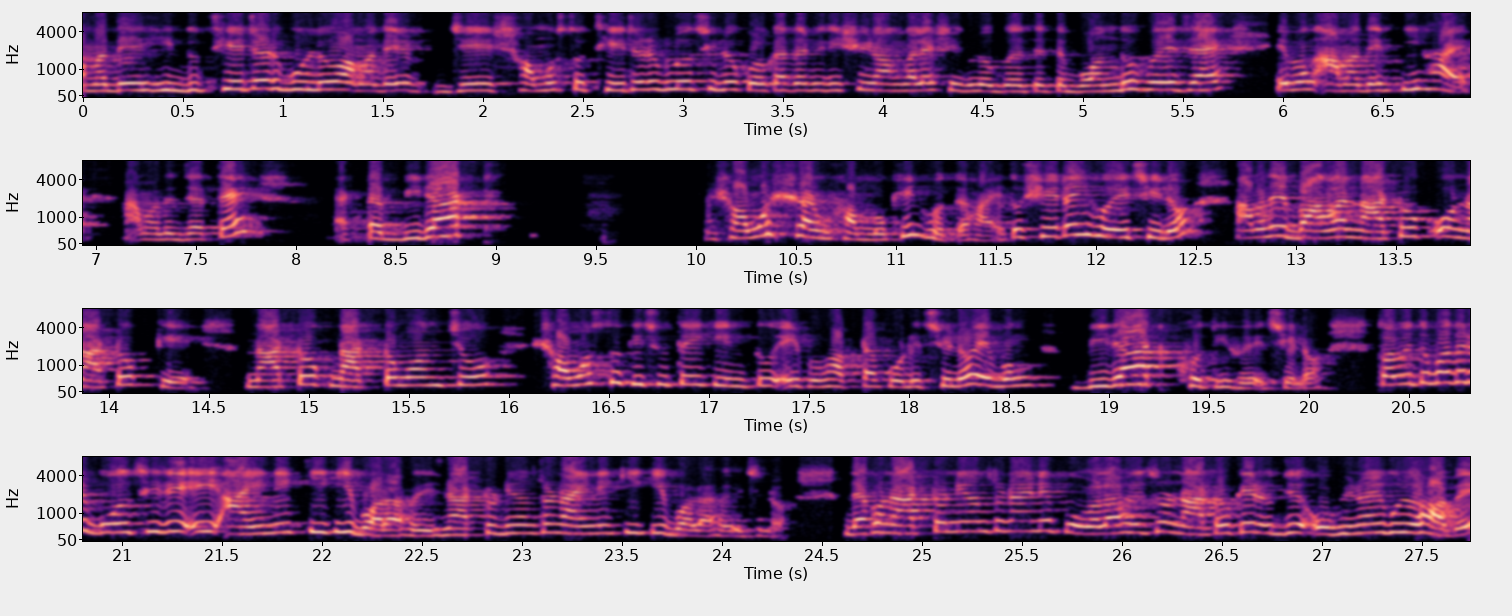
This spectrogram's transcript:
আমাদের হিন্দু থিয়েটারগুলো, আমাদের যে সমস্ত থিয়েটারগুলো ছিল, কলকাতা বিদেশি রঙ্গালয় সেগুলো যাতে বন্ধ হয়ে যায় এবং আমাদের কি হয়? আমাদের যাতে একটা বিরাট সমস্যার সম্মুখীন হতে হয়। তো সেটাই হয়েছিল। আমাদের বাংলা নাটক ও নাটককে, নাটক, নাট্যমঞ্চ সমস্ত কিছুতেই কিন্তু এই প্রভাবটা পড়েছিল এবং বিরাট ক্ষতি হয়েছিল। তো আমি তোমাদের বলছি যে এই আইনে কি কি বলা হয়েছে? নাট্য নিয়ন্ত্রণ আইনে কি কি বলা হয়েছিল? দেখো, নাট্য নিয়ন্ত্রণ আইনে বলা হয়েছিল নাটকের যে অভিনয়গুলো হবে,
